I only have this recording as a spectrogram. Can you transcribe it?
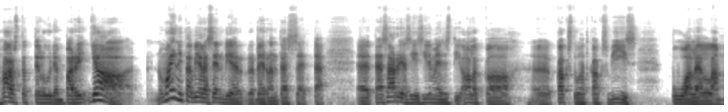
haastatteluiden pari. Ja No mainitaan vielä sen verran tässä, että tämä sarja siis ilmeisesti alkaa 2025 puolella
